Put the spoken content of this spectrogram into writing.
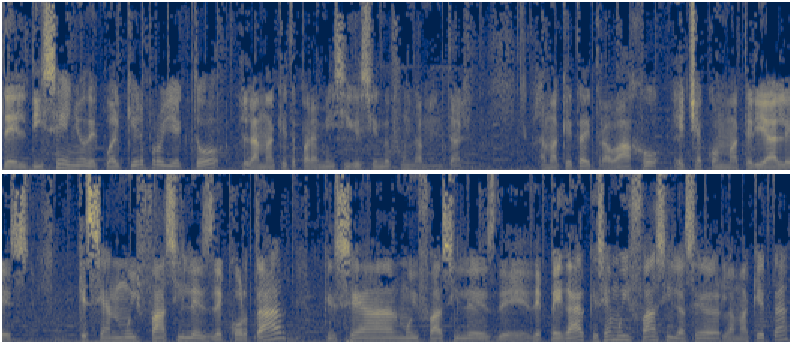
del diseño de cualquier proyecto, la maqueta para mí sigue siendo fundamental. La maqueta de trabajo hecha con materiales que sean muy fáciles de cortar, que sean muy fáciles de, de pegar, que sea muy fácil hacer la maqueta,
